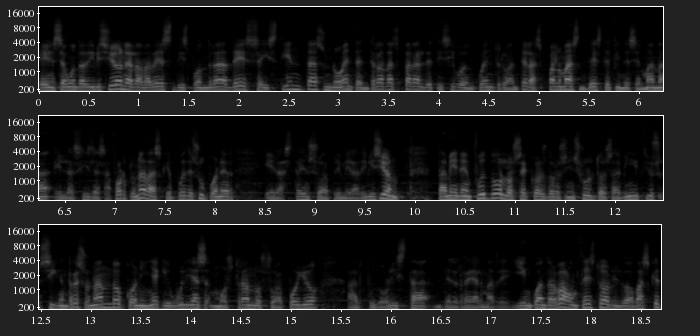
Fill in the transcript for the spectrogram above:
En segunda división, el Alavés dispondrá de 690 entradas para el decisivo encuentro ante Las Palmas de este fin de semana en las Islas Afortunadas, que puede suponer el ascenso a primera división. También en fútbol, los ecos de los insultos a Vinicius siguen resonando, con Iñaki Williams mostrando su apoyo al futbolista del Real Madrid. Y en cuanto al baloncesto, el Bilbao Basket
